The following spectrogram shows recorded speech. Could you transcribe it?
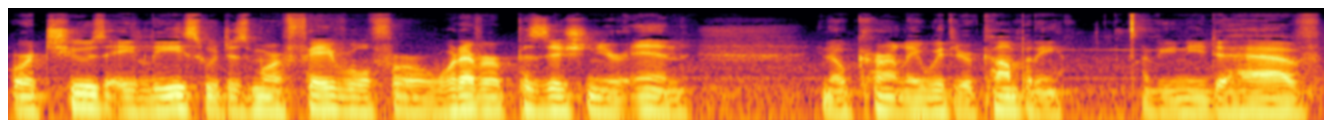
or choose a lease which is more favorable for whatever position you're in, you know, currently with your company. If you need to have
